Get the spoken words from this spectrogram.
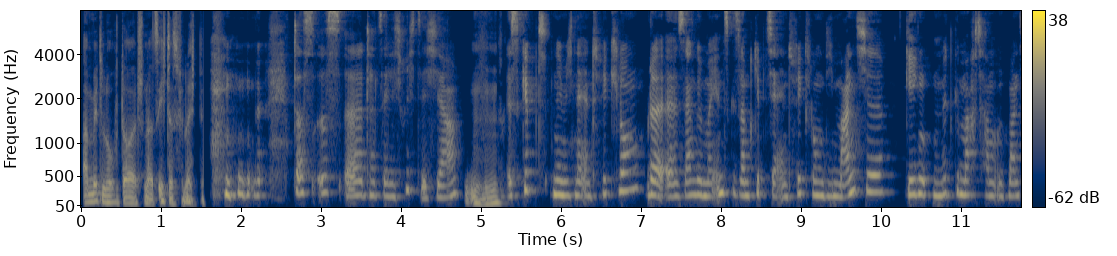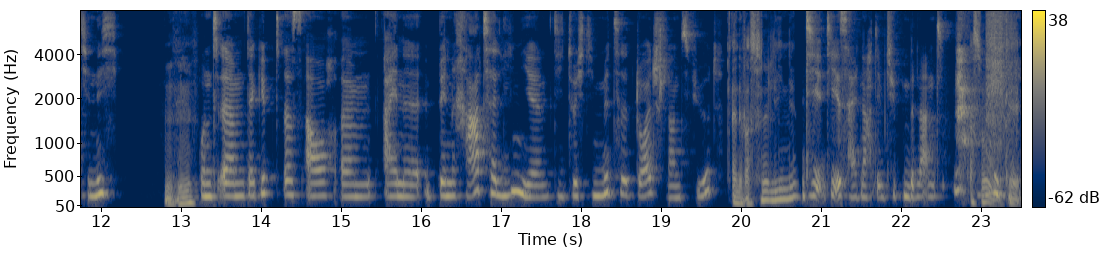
am Mittelhochdeutschen, als ich das vielleicht bin. Das ist äh, tatsächlich richtig, ja. Mhm. Es gibt nämlich eine Entwicklung, oder äh, sagen wir mal, insgesamt gibt es ja Entwicklungen, die manche Gegenden mitgemacht haben und manche nicht. Mhm. Und ähm, da gibt es auch ähm, eine Benrather-Linie, die durch die Mitte Deutschlands führt. Eine was für eine Linie? Die, die ist halt nach dem Typen benannt. Ach so, okay.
